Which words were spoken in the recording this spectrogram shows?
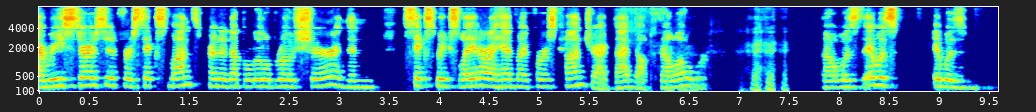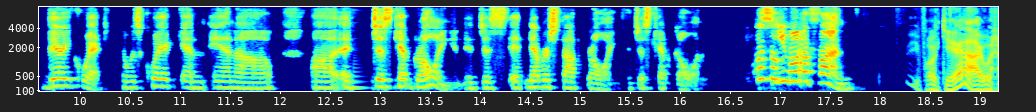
I researched it for six months, printed up a little brochure, and then six weeks later, I had my first contract. I about fell over. so it was it was it was very quick. It was quick and and uh, uh, it just kept growing. It just it never stopped growing. It just kept going. It was a you lot of fun. Well, yeah, I would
